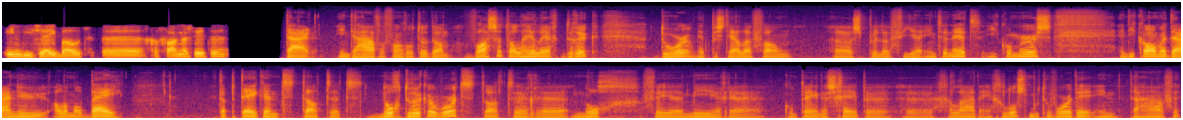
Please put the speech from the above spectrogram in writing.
in die zeeboot gevangen zitten daar in de haven van Rotterdam was het al heel erg druk door het bestellen van uh, spullen via internet, e-commerce. En die komen daar nu allemaal bij. Dat betekent dat het nog drukker wordt, dat er uh, nog veel meer uh, containerschepen geladen en gelost moeten worden in de haven.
